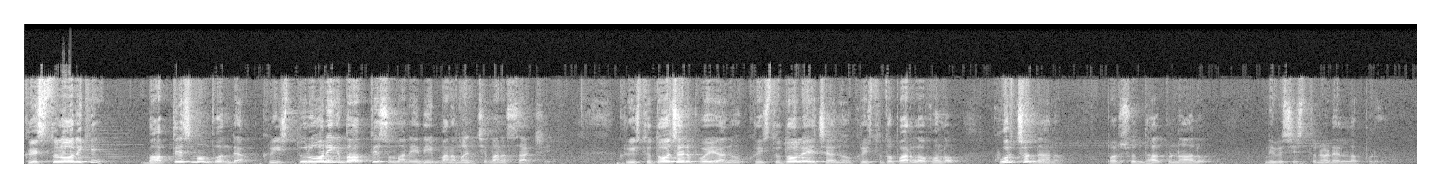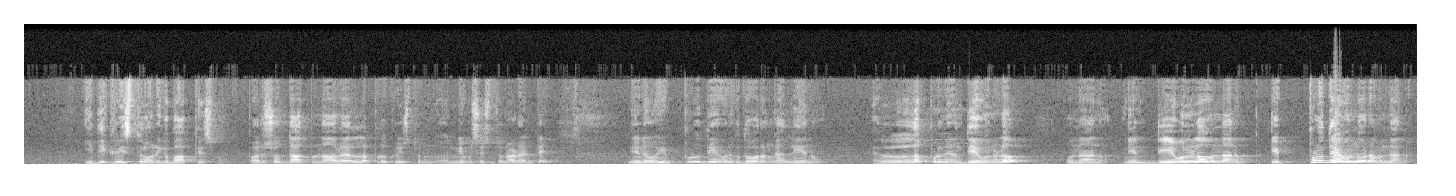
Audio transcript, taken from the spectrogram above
క్రీస్తులోనికి బాప్తిస్మం పొందాం. క్రీస్తులోనికి బాప్తిస్మం అనేది మన మంచి మనస్సాక్షి. క్రీస్తుతో చనిపోయాను క్రీస్తుతో లేచాను క్రీస్తుతో పరలోకంలో కూర్చున్నాను. పరిశుద్ధాత్మనాలో నివసిస్తున్నాడు ఎల్లప్పుడూ. ఇది క్రీస్తులోనికి బాప్తిస్మం. పరిశుద్ధాత్మనాలో ఎల్లప్పుడూ క్రీస్తు నివసిస్తున్నాడంటే నేను ఎప్పుడూ దేవునికి దూరంగా లేను. ఎల్లప్పుడూ నేను దేవునిలో ఉన్నాను. నేను దేవునిలో ఉన్నాను. ఎప్పుడూ దేవునిలోనే ఉన్నాను.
